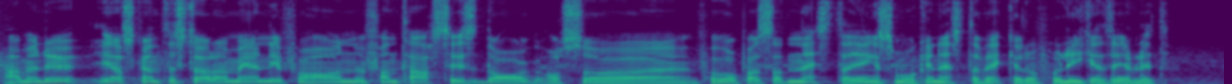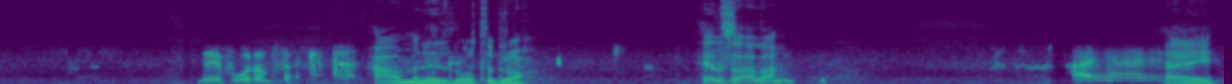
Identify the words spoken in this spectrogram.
Ja, men du, jag ska inte störa mer. Ni får ha en fantastisk dag och så eh, får vi hoppas att nästa gäng som åker nästa vecka då får lika trevligt. Det får de säkert. Ja, men det låter bra. Hälsa alla. Hej, hej! Hej.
